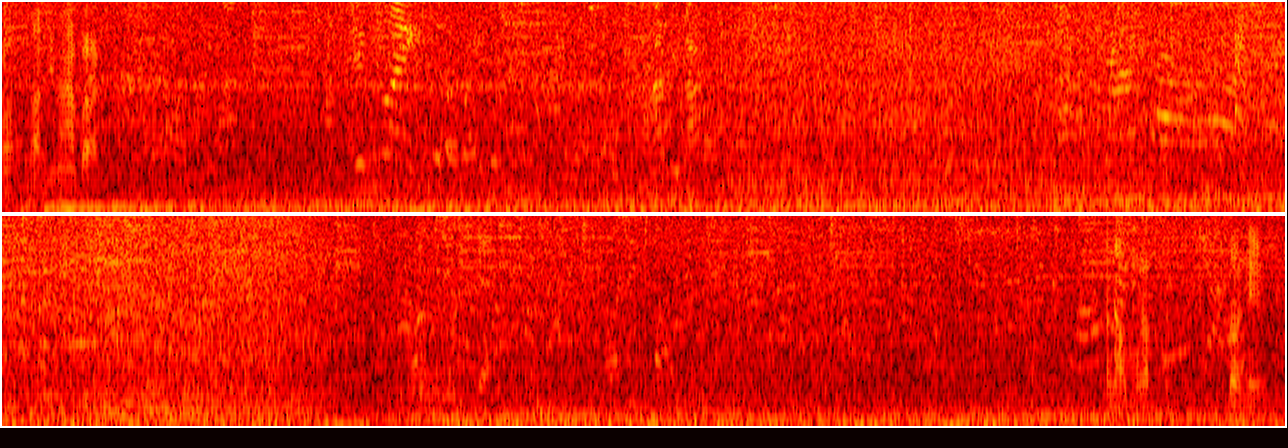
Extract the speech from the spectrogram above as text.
ก็สามสิบห้าบาทขนมครับส่วนนี้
